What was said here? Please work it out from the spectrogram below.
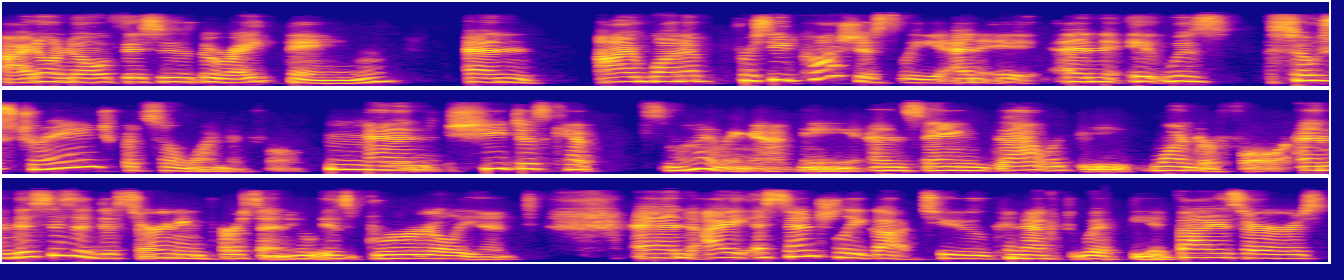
I don't know if this is the right thing. And I want to proceed cautiously. And it, and it was so strange, but so wonderful. Mm. And she just kept smiling at me and saying, That would be wonderful. And this is a discerning person who is brilliant. And I essentially got to connect with the advisors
